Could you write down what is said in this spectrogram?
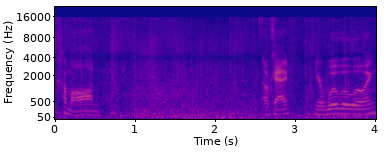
Come on. Okay, you're woo woo wooing.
